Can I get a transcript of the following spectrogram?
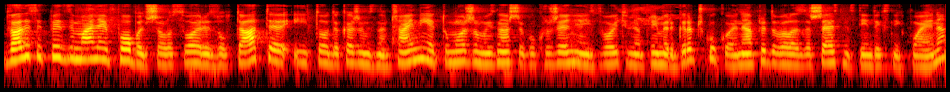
25 zemalja je poboljšalo svoje rezultate i to da kažem značajnije. Tu možemo iz našeg okruženja izdvojiti na primer Grčku koja je napredovala za 16 indeksnih poena,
